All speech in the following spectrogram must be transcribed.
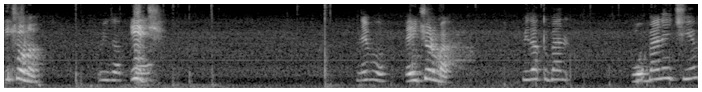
İç onu. Bir dakika. İç. Ne bu? Ben içiyorum bak. Bir dakika ben O ben içeyim.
